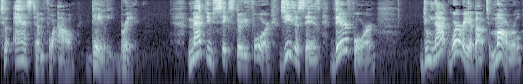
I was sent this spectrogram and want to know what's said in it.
to ask Him for our daily bread. Matthew 6 34, Jesus says, Therefore, do not worry about tomorrow,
